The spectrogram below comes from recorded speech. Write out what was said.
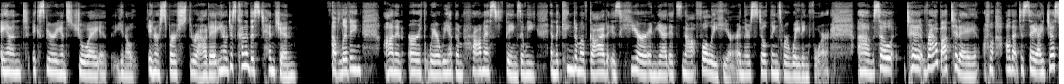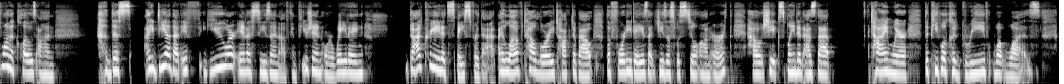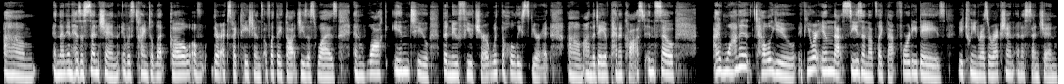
and experience joy, you know, interspersed throughout it, you know, just kind of this tension of living on an earth where we have been promised things and we, and the kingdom of God is here and yet it's not fully here. And there's still things we're waiting for. Um, so to wrap up today, all that to say, I just want to close on this idea that if you are in a season of confusion or waiting, God created space for that. I loved how Lori talked about the 40 days that Jesus was still on earth, how she explained it as that time where the people could grieve what was. Um, and then in his ascension, it was time to let go of their expectations of what they thought Jesus was and walk into the new future with the Holy Spirit um, on the day of Pentecost. And so I want to tell you if you are in that season that's like that 40 days between resurrection and ascension,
